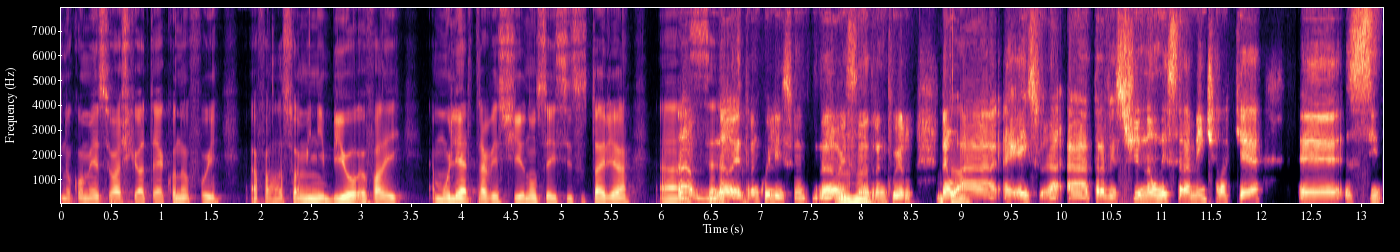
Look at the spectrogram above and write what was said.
no começo eu acho que eu até quando eu fui a falar sua mini bio, eu falei mulher travesti, eu não sei se isso estaria. Uh, não, não, é tranquilíssimo. Não, uhum. isso é tranquilo. Não, tá. a, é isso. A, a, travesti não necessariamente ela quer é, se,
